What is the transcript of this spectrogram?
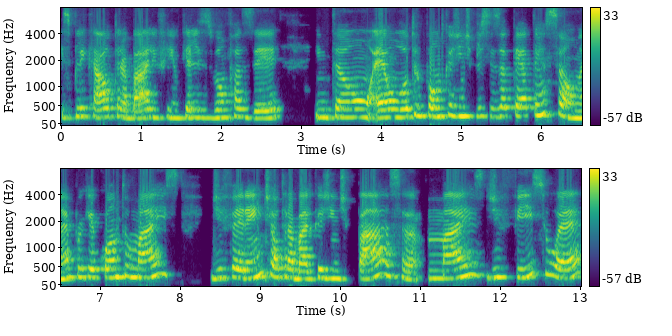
explicar o trabalho, enfim, o que eles vão fazer. Então, é um outro ponto que a gente precisa ter atenção, né? Porque quanto mais diferente ao trabalho que a gente passa, mais difícil é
